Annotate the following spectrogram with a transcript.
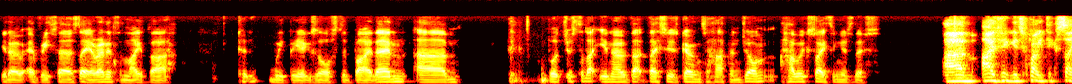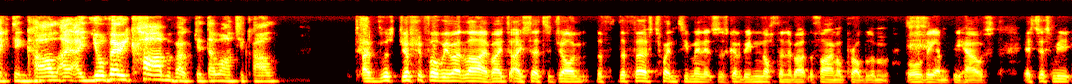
you know, every Thursday or anything like that. We'd be exhausted by then. Um, but just to let you know that this is going to happen. John, how exciting is this? Um, I think it's quite exciting, Carl. I, I, you're very calm about it, though, aren't you, Carl? I just just before we went live, I, I said to John, the, the first 20 minutes is going to be nothing about the final problem or the empty house. It's just me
